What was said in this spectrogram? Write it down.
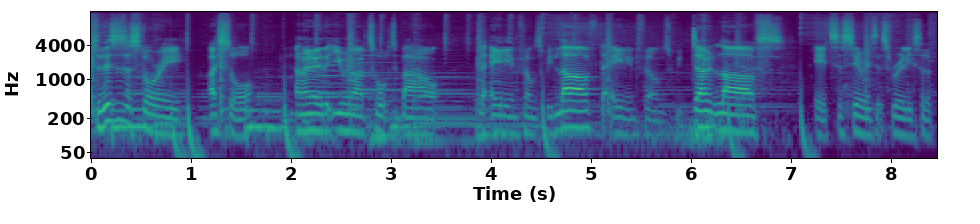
So this is a story I saw, and I know that you and I have talked about the alien films we love, the alien films we don't love. Yes. It's a series that's really sort of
